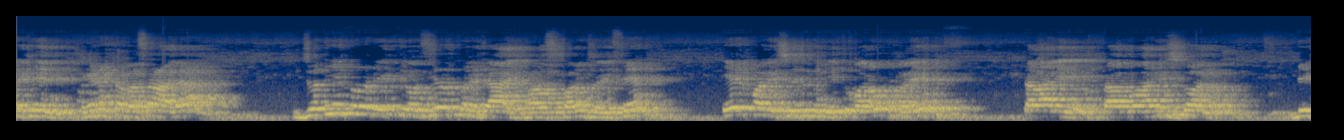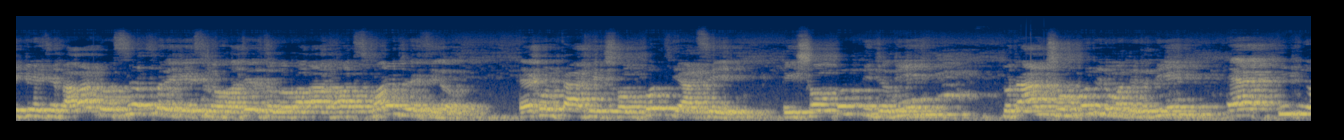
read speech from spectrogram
দেখেন, এখানে একটা মশা আলা যদি কোনো ব্যক্তি ওসিয়ত করে যায়, হজ খরচ হয়েছে, এরপরে সে যদি মৃত্যুবরণ করে, তাহলে তার ওয়ারিশগণ দেখবে যে বাবা তো ওসিয়ত করে গিয়েছিল, হজের জন্য বাবার হজ খরচ হয়েছিল। এখন তার যে সম্পত্তি আছে। এই সম্পত্তি যদি টোটাল সম্পত্তির মধ্যে যদি এক তৃতীয়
